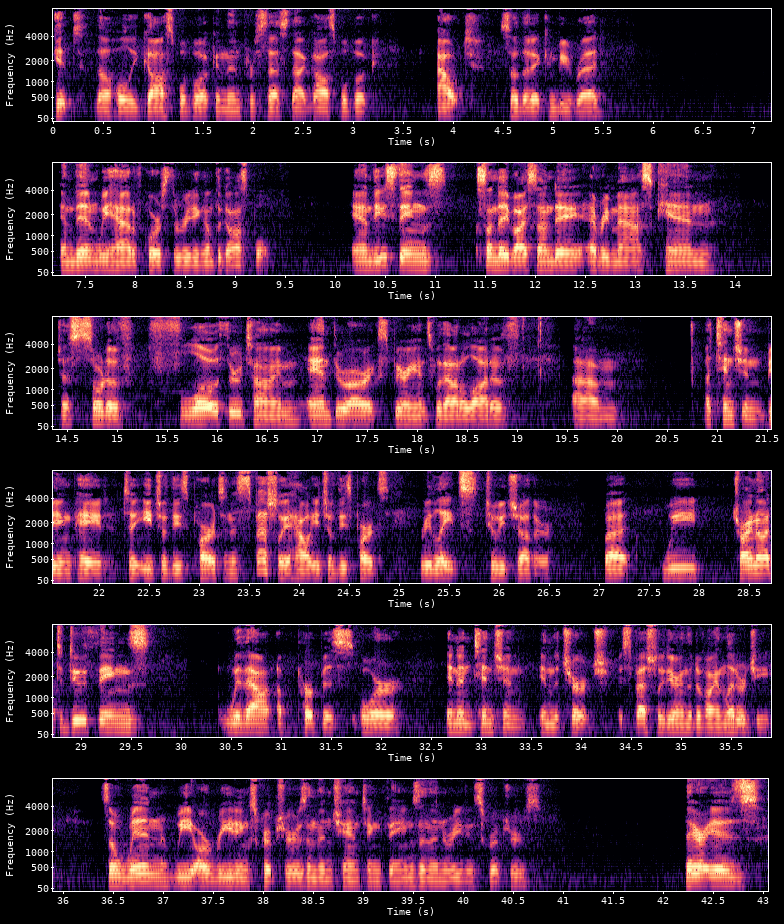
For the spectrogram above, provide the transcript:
get the Holy Gospel book and then process that Gospel book out so that it can be read. And then we had, of course, the reading of the Gospel. And these things, Sunday by Sunday, every Mass, can just sort of flow through time and through our experience without a lot of um, attention being paid to each of these parts, and especially how each of these parts relates to each other. But we try not to do things without a purpose or an intention in the church, especially during the Divine Liturgy. So when we are reading scriptures and then chanting things and then reading scriptures, there is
